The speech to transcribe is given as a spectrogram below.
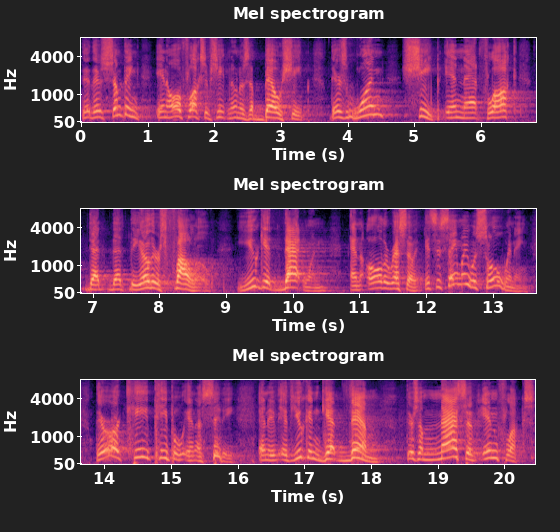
there, there's something in all flocks of sheep known as a bell sheep. There's one sheep in that flock that, that the others follow. You get that one, and all the rest of it. It's the same way with soul winning. There are key people in a city, and if, if you can get them, there's a massive influx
